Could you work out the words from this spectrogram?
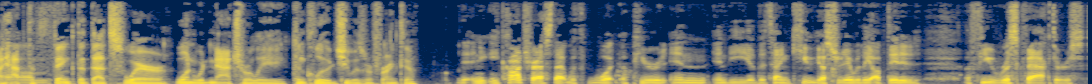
I have um, to think that that's where one would naturally conclude she was referring to. And you, you contrast that with what appeared in, in the the 10Q yesterday, where they updated a few risk factors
